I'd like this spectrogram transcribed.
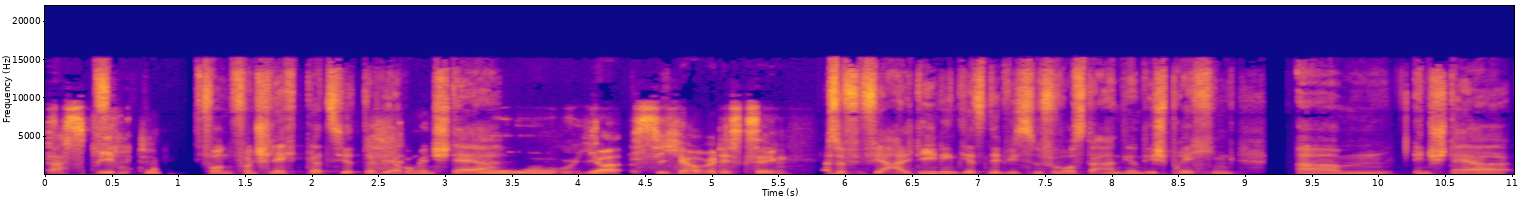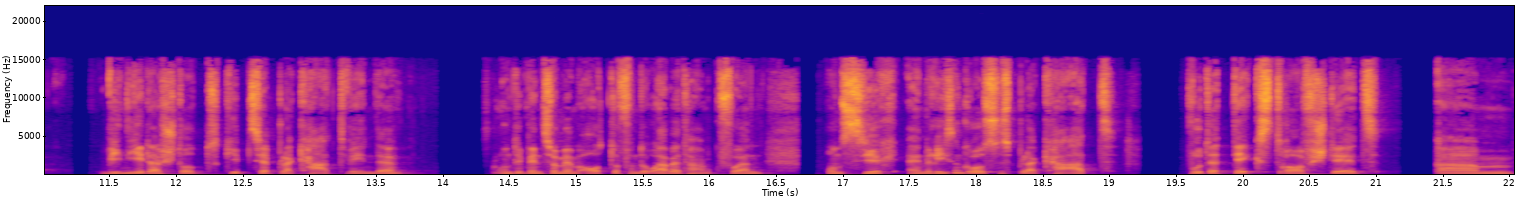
Das Bild? Von, von schlecht platzierter Werbung in Steyr. Uh, ja, sicher habe ich das gesehen. Also für all diejenigen, die jetzt nicht wissen, von was der Andi und ich sprechen, ähm, in Steyr wie in jeder Stadt gibt es ja Plakatwände. Und ich bin zu meinem Auto von der Arbeit heimgefahren und sehe ein riesengroßes Plakat, wo der Text draufsteht, ähm,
